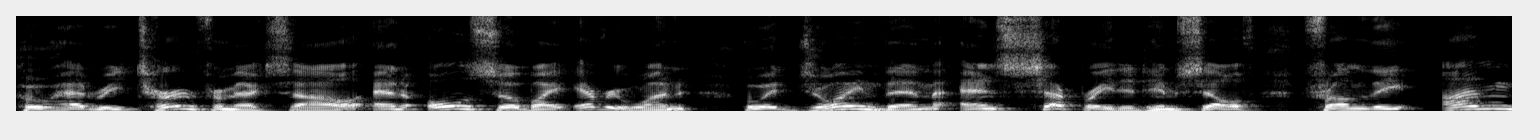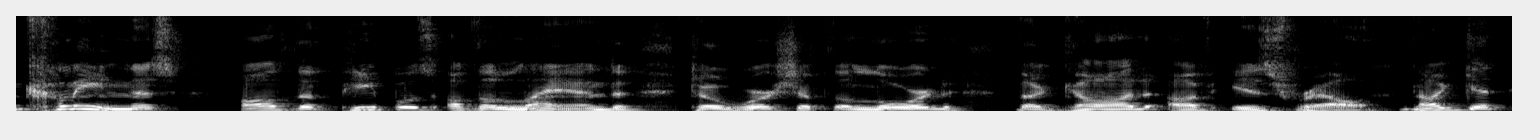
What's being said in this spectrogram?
who had returned from exile, and also by everyone who had joined them and separated himself from the uncleanness of the peoples of the land to worship the Lord, the God of Israel. Now get,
